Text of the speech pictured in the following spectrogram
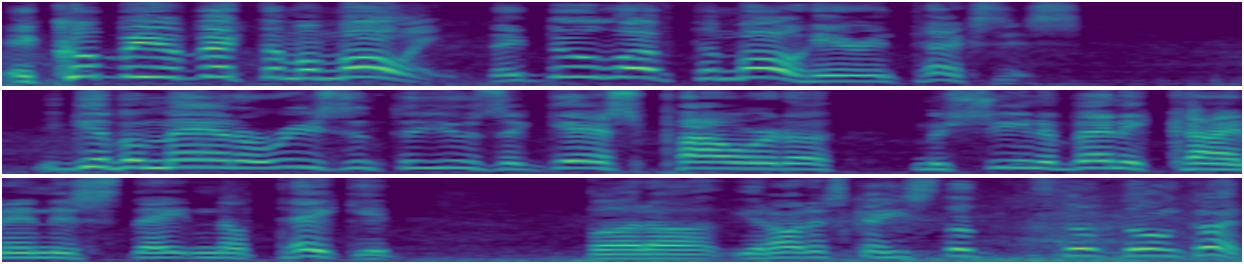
it could be a victim of mowing. They do love to mow here in Texas. You give a man a reason to use a gas-powered uh, machine of any kind in this state, and they'll take it. But uh, you know, this guy he's still still doing good.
